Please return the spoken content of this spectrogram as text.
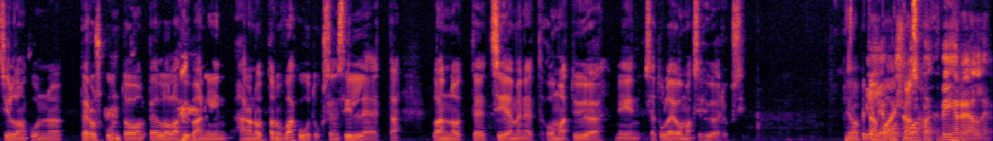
silloin kun peruskunto on pellolla hyvä, niin hän on ottanut vakuutuksen sille, että lannoitteet, siemenet, oma työ, niin se tulee omaksi hyödyksi. Joo, pitää paikkansa. vihreälle.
